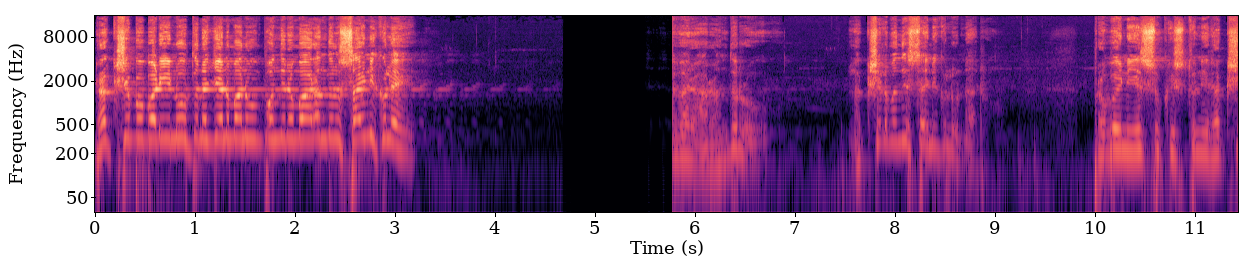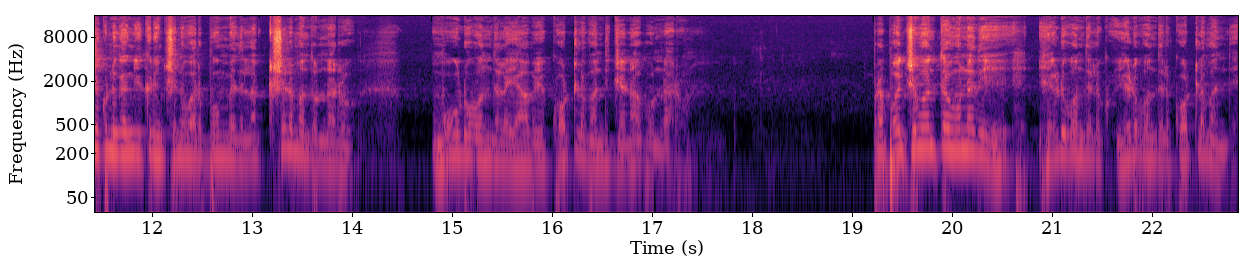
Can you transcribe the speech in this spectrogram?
రక్షింపబడి నూతన జన్మను పొందిన వారందరూ సైనికులే. వారందరూ లక్షల మంది సైనికులు ఉన్నారు. ప్రభు అయిన యేసుక్రీస్తుని రక్షకుని అంగీకరించిన వారు భూమి మీద లక్షల మంది ఉన్నారు. మూడు వందల యాభై కోట్ల మంది జనాభా ఉన్నారు. ప్రపంచమంతా ఉన్నది ఏడు వందలకు ఏడు వందల కోట్ల మంది.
